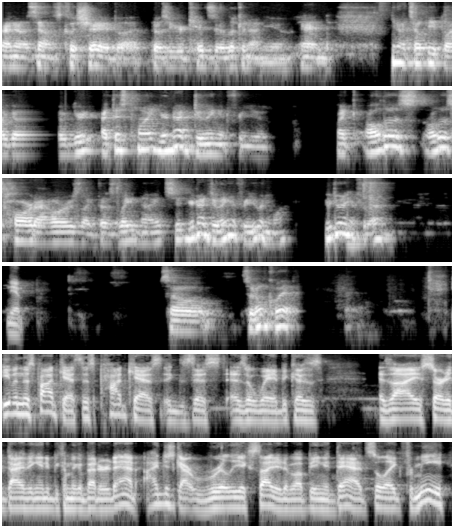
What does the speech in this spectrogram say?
I know it sounds cliche, but those are your kids. They're looking on you. And, you know, I tell people, I go, you're at this point, you're not doing it for you. Like all those, all those hard hours, like those late nights, you're not doing it for you anymore. You're doing it for them. Yep. So, so don't quit. Even this podcast, this podcast exists as a way because as I started diving into becoming a better dad, I just got really excited about being a dad. So, like for me,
